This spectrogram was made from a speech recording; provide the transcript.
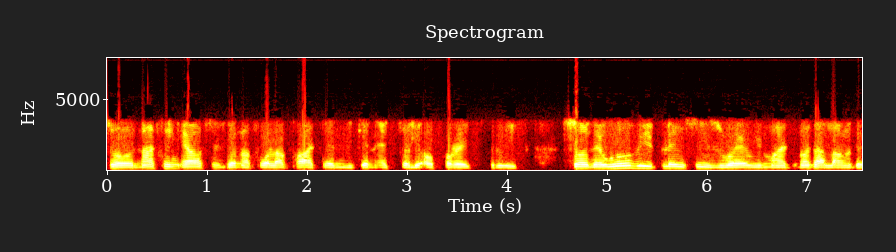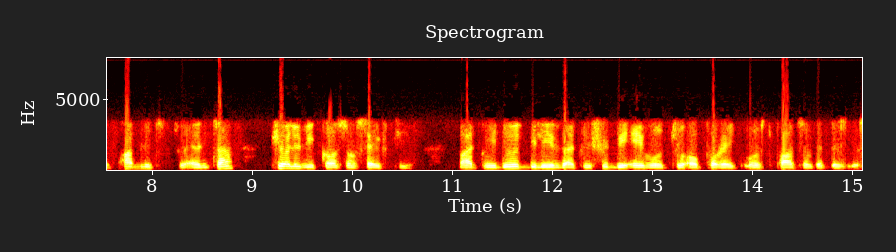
So nothing else is going to fall apart and we can actually operate through it. So there will be places where we might not allow the public to enter purely because of safety. But we do believe that we should be able to operate most parts of the business.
